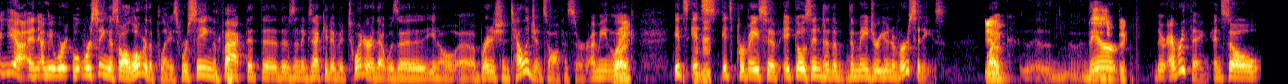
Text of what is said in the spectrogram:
Yeah, and I mean we're we're seeing this all over the place. We're seeing the mm-hmm. fact that the, there's an executive at Twitter that was a you know a British intelligence officer. I mean, right. like it's it's mm-hmm. it's pervasive. It goes into the the major universities. Yeah. Like they're big... they're everything. And so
